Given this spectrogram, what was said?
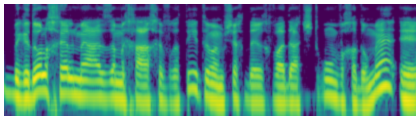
בגדול החל מאז המחאה החברתית ובהמשך דרך ועדת שטרום וכדומה, אה,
